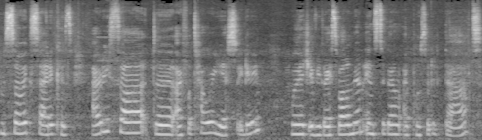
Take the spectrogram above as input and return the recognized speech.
I'm so excited because I already saw the Eiffel Tower yesterday which if you guys follow me on Instagram I posted that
